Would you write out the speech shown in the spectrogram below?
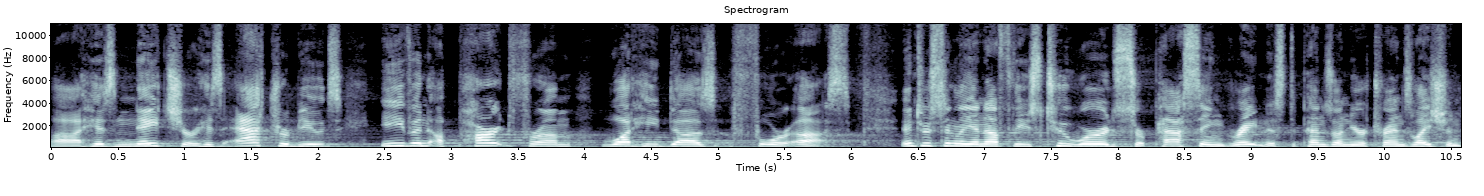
uh, his nature, his attributes, even apart from what he does for us. Interestingly enough, these two words, surpassing greatness, depends on your translation,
